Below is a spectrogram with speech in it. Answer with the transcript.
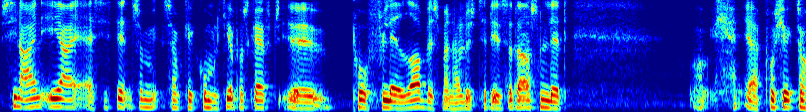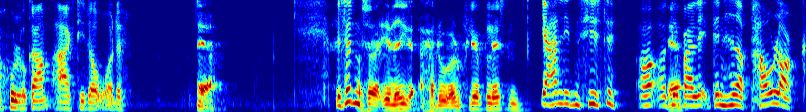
sin egen AI-assistent, som, som kan kommunikere på skrift øh, på flader, hvis man har lyst til det. Så der er også sådan lidt øh, ja, projektor hologram-agtigt over det. Ja. Men sådan, og så, jeg ved ikke, har du, har du flere på listen? Jeg har lige den sidste, og, og det ja. er bare, den hedder Pavlok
